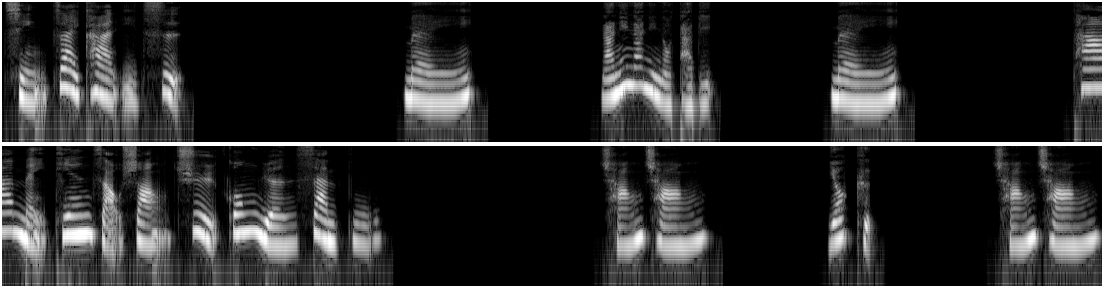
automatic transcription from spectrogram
请再看一次。美，何々の旅、美。 他每天早上去公园散步。常常，よく、常常。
